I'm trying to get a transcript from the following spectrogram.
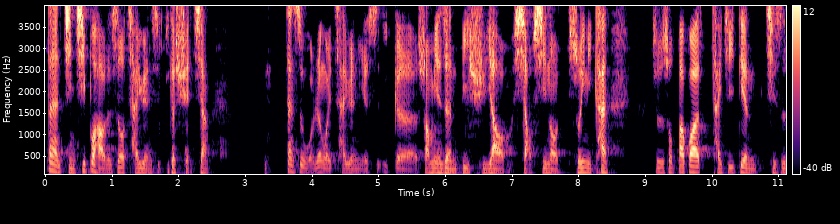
当然景气不好的时候裁员是一个选项，但是我认为裁员也是一个双面刃，必须要小心哦。所以你看，就是说，包括台积电，其实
